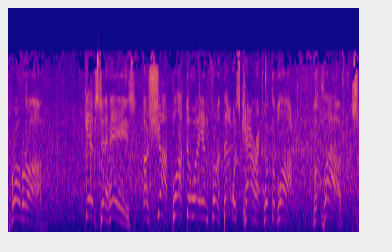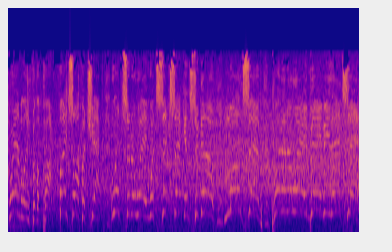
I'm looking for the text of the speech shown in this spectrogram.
Provorov gives to Hayes. A shot blocked away in front. That was Carrick with the block. McLeod scrambling for the puck. Fights off a check. Lifts it away with six seconds to go. Maltsev put it away, baby. That's it.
